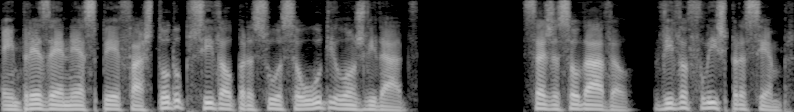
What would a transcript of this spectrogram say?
A empresa NSP faz todo o possível para a sua saúde e longevidade. Seja saudável, viva feliz para sempre.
